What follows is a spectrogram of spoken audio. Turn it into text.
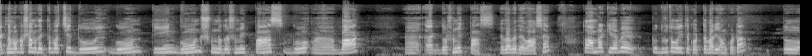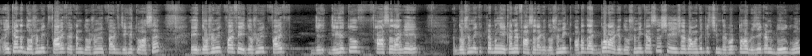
এক নম্বর প্রশ্ন আমরা দেখতে পাচ্ছি দুই গুণ তিন গুণ শূন্য দশমিক পাঁচ গু বাঘ এক দশমিক পাঁচ। এভাবে দেওয়া আছে। তো আমরা কীভাবে একটু দ্রুত গতিতে করতে পারি অঙ্কটা? তো এইখানে দশমিক ফাইভ এখানে দশমিক ফাইভ যেহেতু আছে, এই দশমিক ফাইভ এই দশমিক ফাইভ যেহেতু ফাঁসের আগে দশমিক একটা এবং এখানে ফাঁসের আগে দশমিক, অর্থাৎ এক গড় আগে দশমিক আছে, সেই হিসাবে আমাদেরকে চিন্তা করতে হবে যে এখানে দুই গুণ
